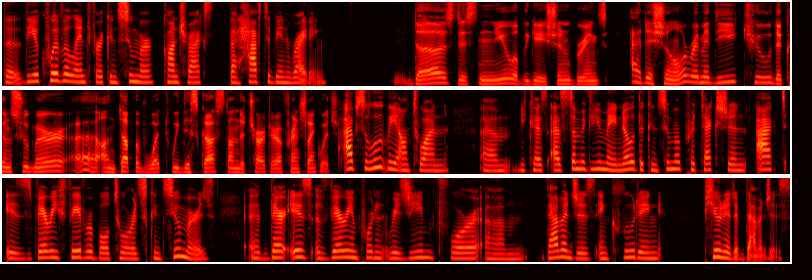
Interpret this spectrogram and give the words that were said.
the, the equivalent for consumer contracts that have to be in writing. Does this new obligation brings additional remedy to the consumer uh, on top of what we discussed on the Charter of French Language? Absolutely, Antoine. Um, because as some of you may know, the Consumer Protection Act is very favorable towards consumers. Uh, there is a very important regime for um, damages, including punitive damages.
